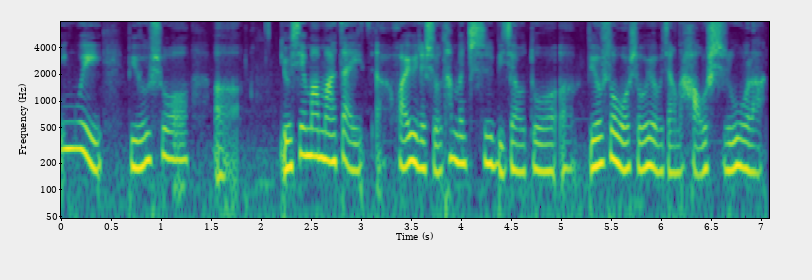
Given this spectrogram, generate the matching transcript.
因为比如说呃，有些妈妈在呃怀孕的时候，她们吃比较多呃，比如说我所有讲的好食物啦，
